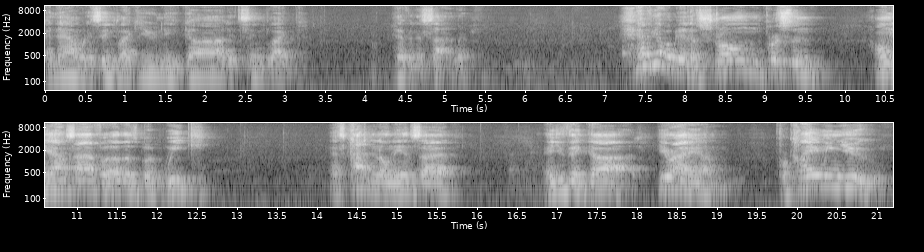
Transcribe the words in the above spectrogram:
And now, when it seems like you need God, it seems like heaven is silent. Have you ever been a strong person on the outside for others, but weak as cotton on the inside? And you think, God, here I am proclaiming you,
